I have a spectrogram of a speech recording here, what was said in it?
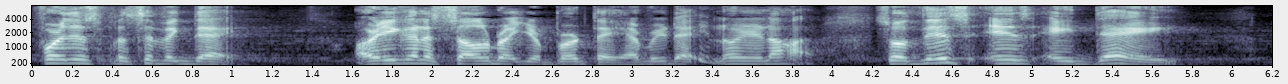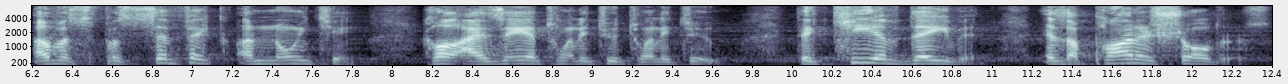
for this specific day. Are you going to celebrate your birthday every day? No, you're not. So this is a day of a specific anointing called Isaiah 22, 22. The key of David is upon his shoulders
